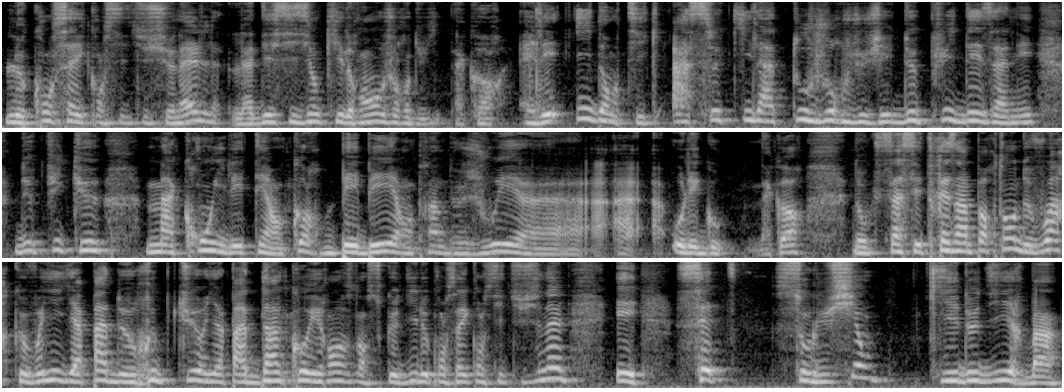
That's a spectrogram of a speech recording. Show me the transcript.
le Conseil constitutionnel, la décision qu'il rend aujourd'hui, d'accord, elle est identique à ce qu'il a toujours jugé depuis des années, depuis que Macron il était encore bébé en train de jouer au Lego. D'accord Donc ça c'est très important de voir que voyez, il n'y a pas de rupture, il n'y a pas d'incohérence dans ce que dit le Conseil constitutionnel. Et cette solution, qui est de dire, ben,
